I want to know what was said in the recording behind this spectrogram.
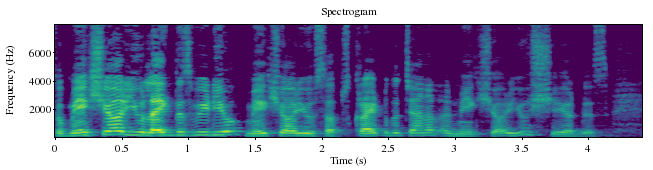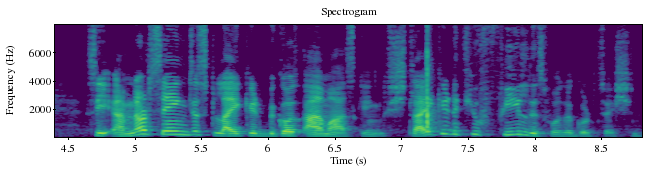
So make sure you like this video make sure you subscribe to the channel and make sure you share this See, I'm not saying just like it because I'm asking. Like it if you feel this was a good session.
